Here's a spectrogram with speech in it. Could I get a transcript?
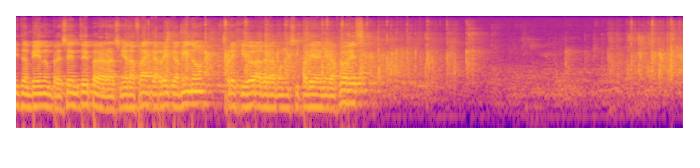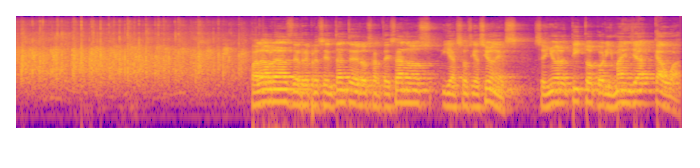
Y también un presente para la señora Franca Rey Camino, regidora de la Municipalidad de Miraflores. Palabras del representante de los artesanos y asociaciones, señor Tito Corimanya Cagua.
